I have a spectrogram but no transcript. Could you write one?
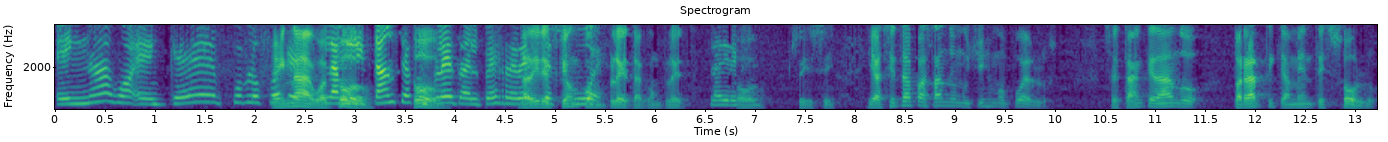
En Nagua, ¿en qué pueblo fue En que Nagua, la todo, militancia todo. completa del PRD La dirección se fue? completa, completa. La dirección. todo. Sí, sí. Y así está pasando en muchísimos pueblos. Se están quedando prácticamente solos.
